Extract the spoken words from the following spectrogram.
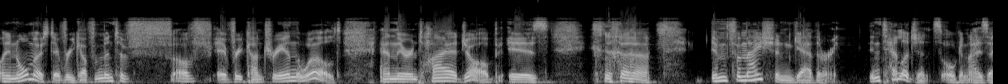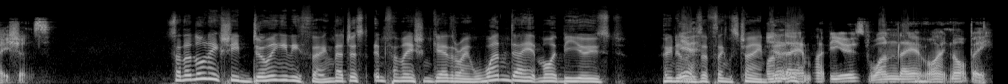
in almost every government of of every country in the world, and their entire job is information gathering, intelligence organizations. So they're not actually doing anything, they're just information gathering. One day it might be used, who knows Yeah. if things change. One yeah? day it might be used, one day it might not be.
